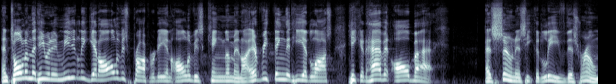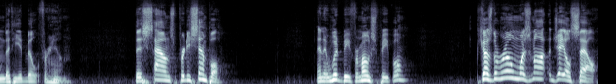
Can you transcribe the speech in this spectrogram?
and told him that he would immediately get all of his property and all of his kingdom and everything that he had lost. He could have it all back as soon as he could leave this room that he had built for him. This sounds pretty simple, and it would be for most people because the room was not a jail cell.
